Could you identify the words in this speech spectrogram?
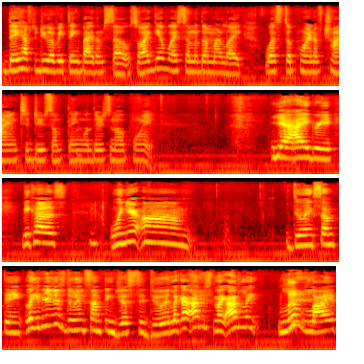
they have to do everything by themselves. So I get why some of them are like, what's the point of trying to do something when there's no point? Yeah, I agree. Because when you're, um, doing something like if you're just doing something just to do it like I, i'm just like i like live life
